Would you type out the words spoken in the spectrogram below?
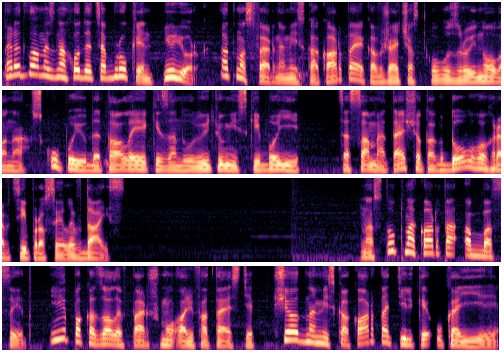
Перед вами знаходиться Бруклін, Нью-Йорк, атмосферна міська карта, яка вже частково зруйнована, з купою деталей, які занурюють у міські бої. Це саме те, що так довго гравці просили в DICE. Наступна карта Аббасид. Її показали в першому альфа-тесті. Ще одна міська карта тільки у Каїрі.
